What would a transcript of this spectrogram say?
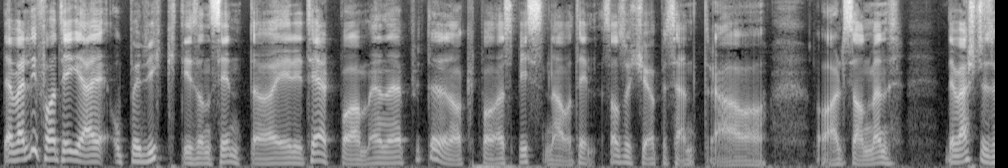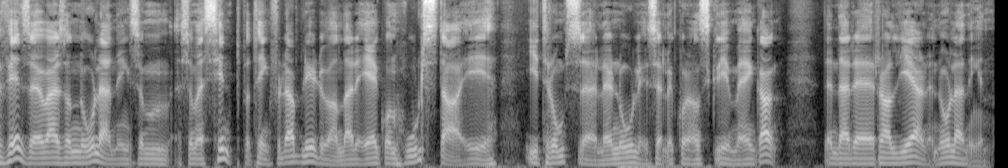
det er veldig få ting jeg er oppriktig sånn sint og irritert på, men jeg putter det nok på spissen av og til. Sånn som kjøpesentre og, og alt sånt. Men det verste som finnes, er å være sånn nordlending som, som er sint på ting, for da blir du han der Egon Holstad i, i Tromsø eller Nordlys, eller hvor han skriver med en gang. Den der raljerende nordlendingen.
